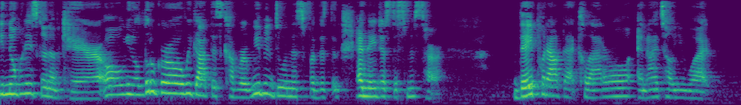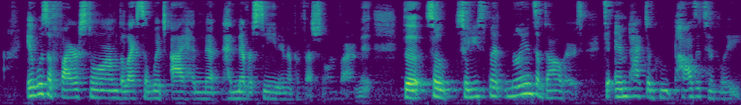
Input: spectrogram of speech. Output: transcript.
nobody's going to care. Oh, you know, little girl, we got this covered. We've been doing this for this. And they just dismissed her. They put out that collateral, and I tell you what, it was a firestorm the likes of which I had, ne- had never seen in a professional environment. The so so you spent millions of dollars to impact a group positively,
